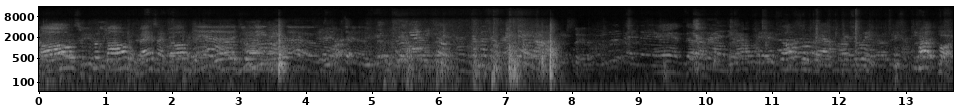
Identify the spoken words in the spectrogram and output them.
Balls, football, basketball. Yeah, you need to know. And, uh, it's also got top part.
